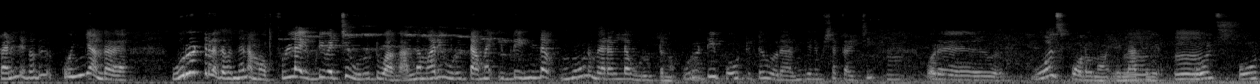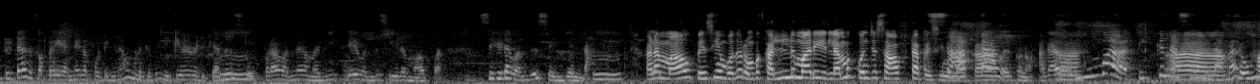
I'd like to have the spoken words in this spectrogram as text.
பிணைஞ்சது வந்து கொஞ்சம் அந்த உருட்டுறது வந்து நம்ம ஃபுல்லா இப்படி வச்சு உருட்டுவாங்க. அந்த மாதிரி உருட்டாம இப்படி இந்த மூணு விரல்ல உருட்டணும். உருட்டி போட்டுட்டு ஒரு அஞ்சு நிமிஷம் கழிச்சு ஒரு ஓல்ஸ் போடணும் எல்லாத்துலயும். ஓல்ஸ் போட்டுட்டு அதுக்கப்புறம் எண்ணெயில போட்டிங்கன்னா உங்களுக்கு வெடிக்கவே வெடிக்காது. சூப்பரா வந்து நம்ம வீட்டிலேயே வந்து சீடை மாப்பேன் சீடை வந்து செஞ்சிடலாம். ம். ஆனா மாவு பிசையும் போது ரொம்ப கல்லு மாதிரி இல்லாம கொஞ்சம் சாஃப்டா பிசையணுமாக்கா சாஃப்டா இருக்கணும். அதாவது ரொம்ப திக்னஸ் இல்லாம ரொம்ப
